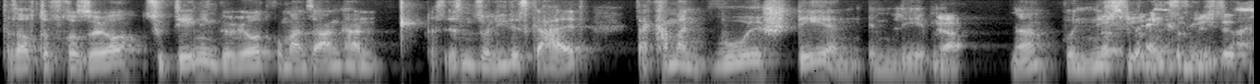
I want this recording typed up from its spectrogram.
dass auch der Friseur zu denen gehört, wo man sagen kann, das ist ein solides Gehalt, da kann man wohl stehen im Leben. Ja. Ne? Und nicht die ängstlich sein.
